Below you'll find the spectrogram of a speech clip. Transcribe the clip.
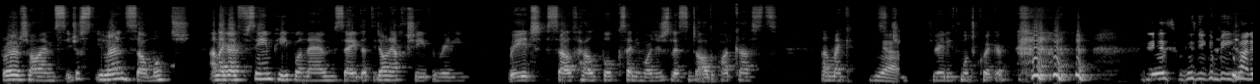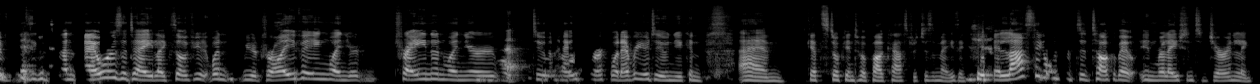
but other times you just you learn so much and like i've seen people now who say that they don't actually even really read self-help books anymore they just listen to all the podcasts I'm like, yeah, it's really much quicker. it is because you can be kind of you can spend hours a day. Like so, if you when you're driving, when you're training, when you're yeah. doing housework, whatever you're doing, you can um get stuck into a podcast, which is amazing. Yeah. The last thing I wanted to talk about in relation to journaling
